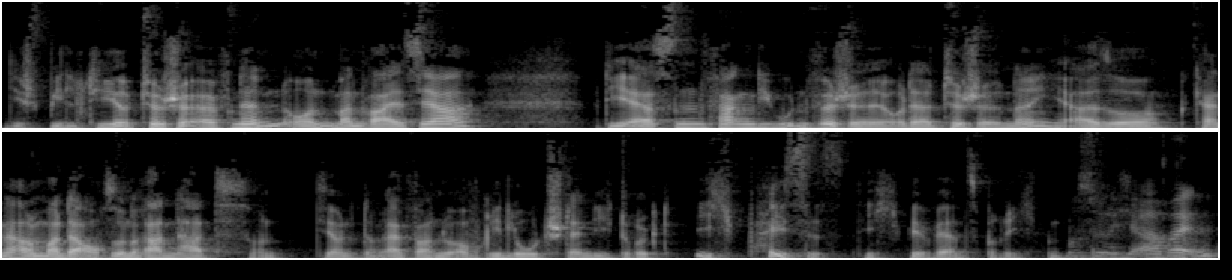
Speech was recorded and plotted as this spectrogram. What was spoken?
Die Spieltische öffnen und man weiß ja, die ersten fangen die guten Fische oder Tische, ne? Also, keine Ahnung, man da auch so einen Ran hat und, und einfach nur auf Reload ständig drückt. Ich weiß es nicht, wir werden es berichten. Musst du nicht arbeiten?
